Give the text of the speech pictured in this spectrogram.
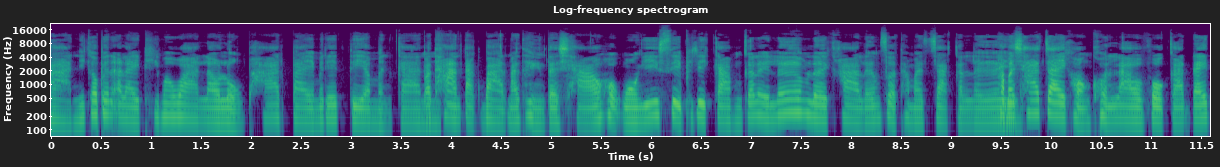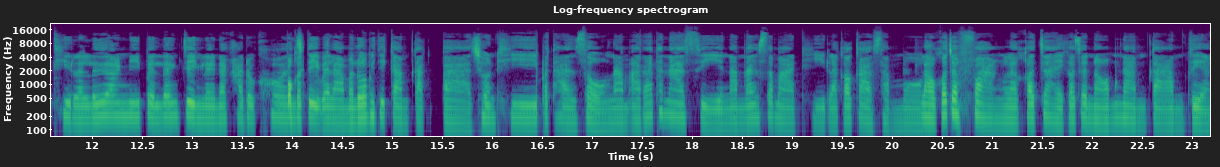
บาตรนี่ก็เป็นอะไรที่เมื่อวานเราหลงพลาดไปไม่ได้เตรียมเหมือนกัน ประธานตักบาตรมาถึงแต่เช้า6กโมงยีพิธีกรรมก็เลยเริ่มเลยค่ะ เริ่มสวดธรรมจักรกันเลยธรรมชาติใจของคนเราโฟกัสได้ทีละเรื่องนี่เป็นเรื่องจริงเลยนะคะ ทุกคนปกติเวลามาร่วมพิธีกรรมตักบาตรช่วงทีประธานสงฆ์นำอาราธนาศีนำนั่งสมาธิแล้วก็กล่าวสัมโมเราก็จะฟังแล้วก็ใจก็จะน้อมนำตามเสียง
